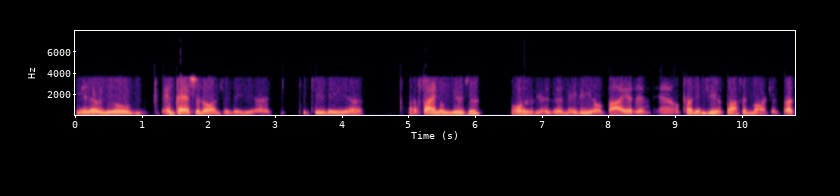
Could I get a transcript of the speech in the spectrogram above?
you know, you'll and pass it on to the uh, to the uh, final user, or maybe you'll buy it and, cut into your profit margin. But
